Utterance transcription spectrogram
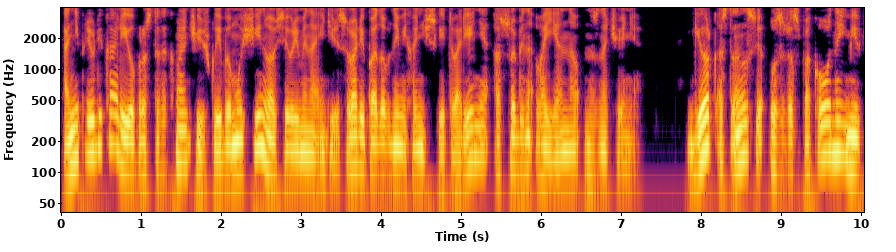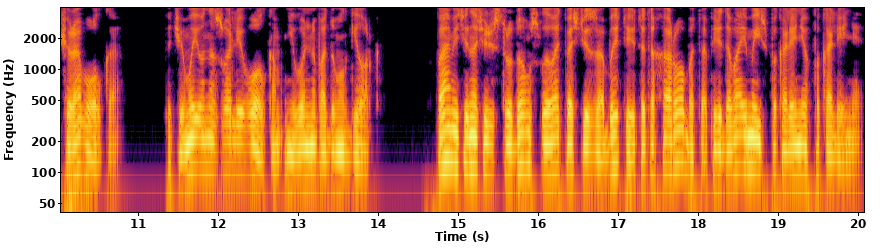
Они привлекали его просто как мальчишку, ибо мужчин во все времена интересовали подобные механические творения, особенно военного назначения. Георг остановился у распакованной ми вчера волка. Почему его назвали волком, невольно подумал Георг. В памяти начали с трудом всплывать почти забытые ТТХ-робота, передаваемые из поколения в поколение,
